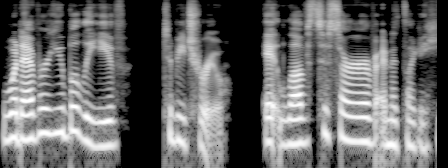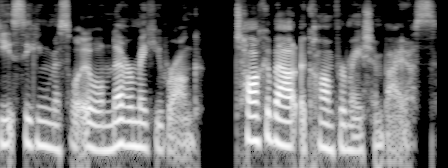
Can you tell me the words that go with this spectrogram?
whatever you believe to be true. It loves to serve and it's like a heat seeking missile. It will never make you wrong. Talk about a confirmation bias.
